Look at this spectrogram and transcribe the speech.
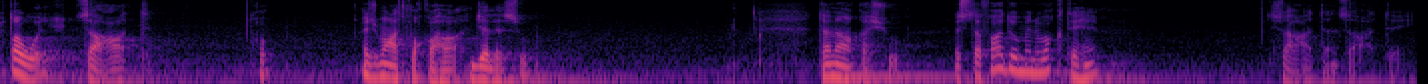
يطول ساعات. مجموعة فقهاء جلسوا. تناقشوا. استفادوا من وقتهم. ساعة ساعتين.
